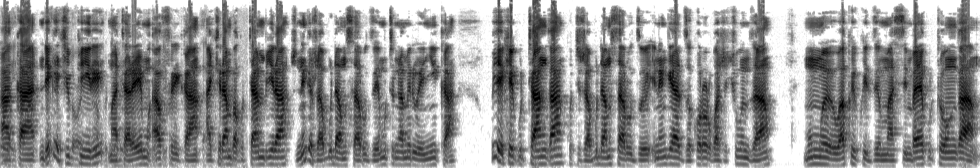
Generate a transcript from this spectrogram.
aka ndekechipiri matare emuafrica achiramba kutambira zvinenge zvabuda musarudzo yemutungamiri wenyika uye kekutanga kuti zvabuda musarudzo inenge yadzokororwa zvichiunza mumwe wevakwikwidzi mumasimba ekutonga.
